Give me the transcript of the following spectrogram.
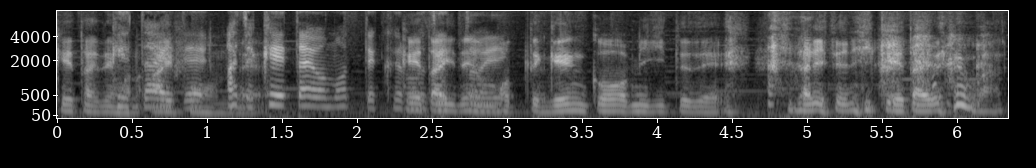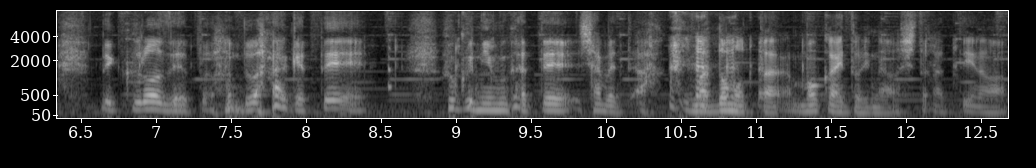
携帯電話の iPhone で。あじゃあ携帯を持ってクローゼット携帯電話持って原稿を右手で 左手に携帯電話でクローゼットのドア開けて服に向かって喋ってあ今どもった？もう一回撮り直しとかっていうのは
